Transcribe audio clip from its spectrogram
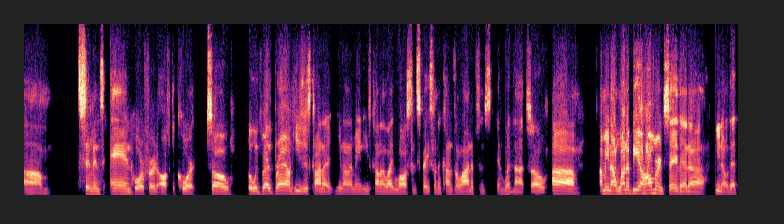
um, Simmons and Horford off the court. So, but with Brett Brown, he's just kind of, you know what I mean? He's kind of like lost in space when it comes to lineups and, and whatnot. So, um, I mean, I want to be a homer and say that, uh, you know, that,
